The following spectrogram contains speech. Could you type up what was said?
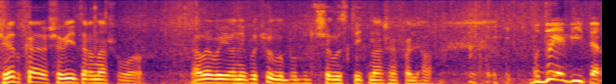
Швед каже, що вітер наш ворог. Але ви його не почули, бо тут шелестить наша фольга. Будує вітер.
